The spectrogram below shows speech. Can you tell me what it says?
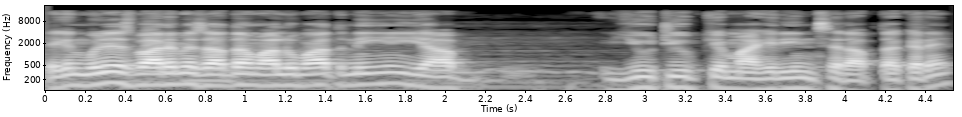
लेकिन मुझे इस बारे में ज़्यादा मालूम नहीं है, ये आप यूट्यूब के माहरीन से रबता करें।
